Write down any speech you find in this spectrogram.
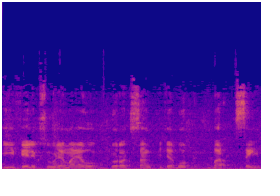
и Феликсу Улямаеву, город Санкт-Петербург, бар Сейнт.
